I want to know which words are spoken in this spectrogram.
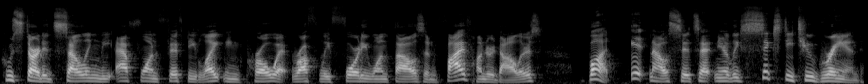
who started selling the F 150 Lightning Pro at roughly $41,500, but it now sits at nearly 62 grand.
